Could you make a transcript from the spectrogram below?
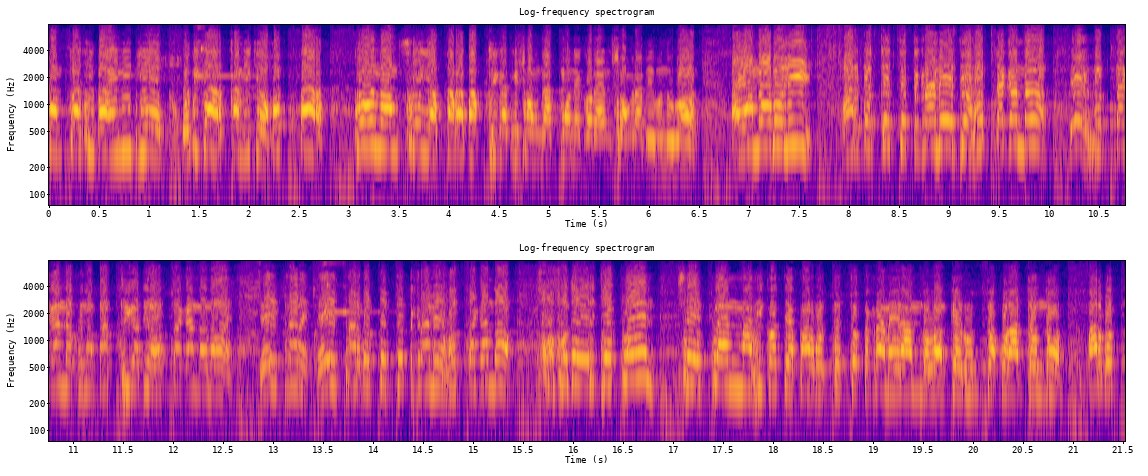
সন্ত্রাসী বাহিনী দিয়ে অধিকার কামীকে হত্যার কোন অংশেই আপনারা মাতৃঘাতী সংঘাত মনে করেন, সংগ্রামী বন্ধুগণ? তাই আমরা বলি, পার্বত্য চট্টগ্রামের যে হত্যাকাণ্ড, এই হত্যাকাণ্ড কোন মাতৃঘাতী হত্যাকাণ্ড নয়। এই এই পার্বত্য চট্টগ্রামের হত্যাকাণ্ড শাসকের যে প্ল্যান সেই প্ল্যান মাফিক হচ্ছে পার্বত্য চট্টগ্রামের আন্দোলনকে রুদ্ধ করার জন্য পার্বত্য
